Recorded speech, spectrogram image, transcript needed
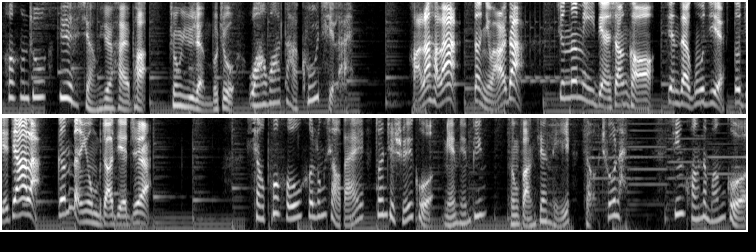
哼哼猪越想越害怕，终于忍不住哇哇大哭起来。好啦好啦，逗你玩的，就那么一点伤口，现在估计都结痂了，根本用不着截肢。小泼猴和龙小白端着水果绵绵冰从房间里走出来。金黄的芒果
